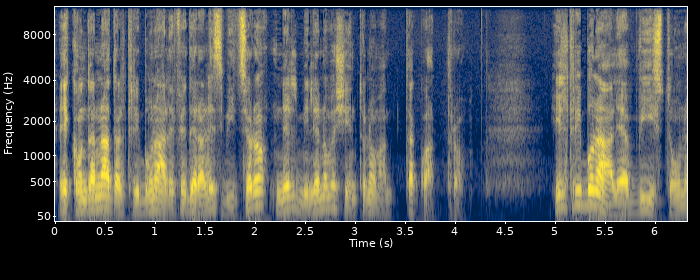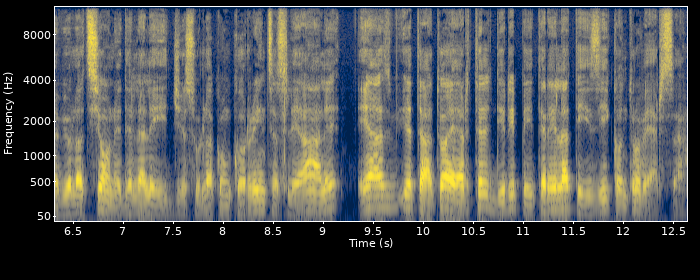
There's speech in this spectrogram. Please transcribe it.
e condannato al Tribunale federale svizzero nel 1994. Il Tribunale ha visto una violazione della legge sulla concorrenza sleale e ha vietato a Hertel di ripetere la tesi controversa.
